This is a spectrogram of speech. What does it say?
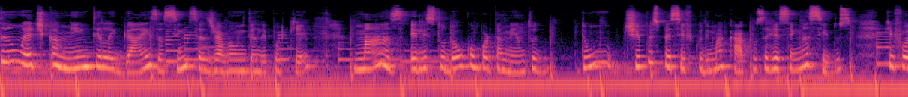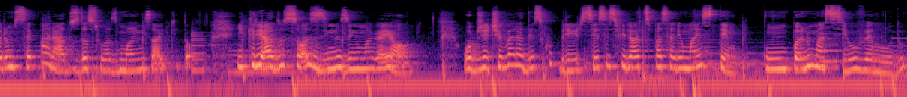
tão eticamente legais assim, vocês já vão entender por quê, mas ele estudou o comportamento de um tipo específico de macacos recém-nascidos que foram separados das suas mães, ai que dó, e criados sozinhos em uma gaiola. O objetivo era descobrir se esses filhotes passariam mais tempo com um pano macio veludo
